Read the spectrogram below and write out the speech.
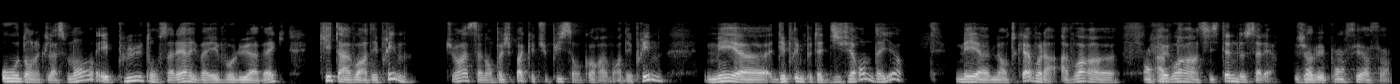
haut dans le classement et plus ton salaire il va évoluer avec, quitte à avoir des primes. Tu vois, ça n'empêche pas que tu puisses encore avoir des primes, mais euh, des primes peut-être différentes d'ailleurs. Mais, euh, mais en tout cas, voilà, avoir, euh, avoir un système de salaire. J'avais pensé à ça.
